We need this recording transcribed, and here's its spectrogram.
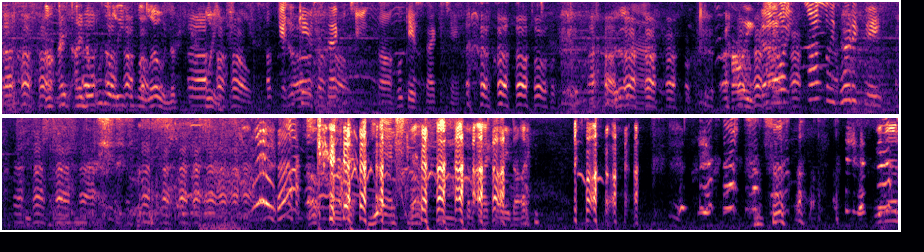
Uh, I, I don't want to leave him alone. That's the point. Oh. Okay, who gave Snack a chainsaw? Who gave Snack a chainsaw? oh, he's, oh, he's hurting me yes! No. Come back or we die. we did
